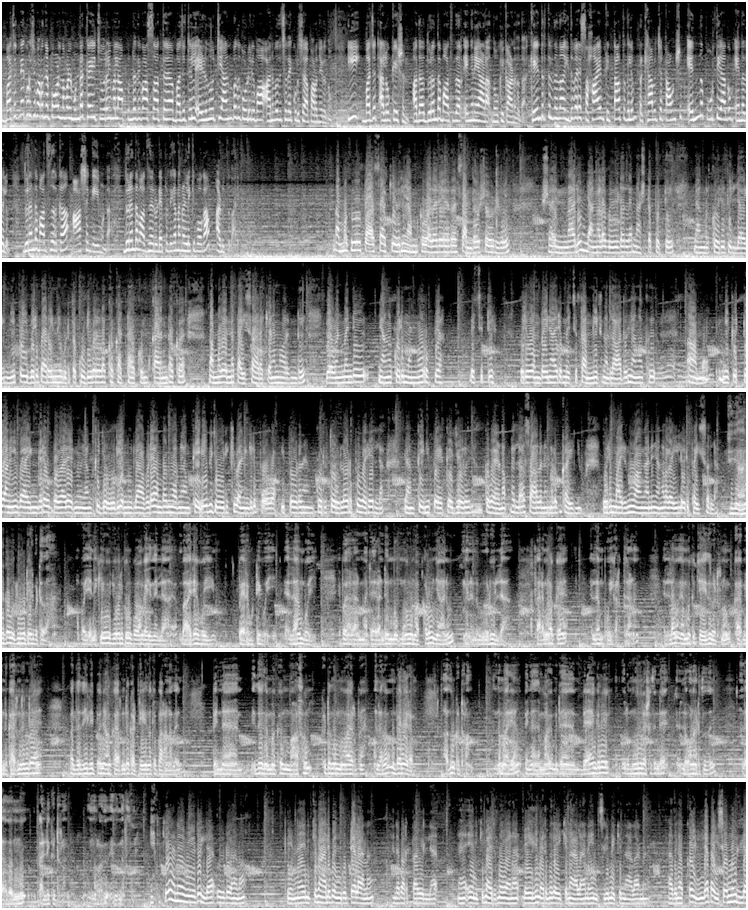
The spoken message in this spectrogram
ബജറ്റിനെ കുറിച്ച് പറഞ്ഞപ്പോൾ നമ്മൾ മുണ്ടക്കൈ ചൂരൽമല പുനരധിവാസത്തിന് ബജറ്റിൽ എഴുന്നൂറ്റി അൻപത് കോടി രൂപ അനുവദിച്ചതെക്കുറിച്ച് പറഞ്ഞിരുന്നു. ഈ ബജറ്റ് അലോക്കേഷൻ അത് ദുരന്ത ബാധിതർ എങ്ങനെയാണ് നോക്കിക്കാണുന്നത്? കേന്ദ്രത്തിൽ നിന്ന് ഇതുവരെ സഹായം കിട്ടാത്തതിലും പ്രഖ്യാപിച്ച ടൗൺഷിപ്പ് എന്ന് പൂർത്തിയാകും എന്നതിലും ദുരന്ത ബാധിതർക്ക് ആശങ്കയുമുണ്ട്. ദുരന്ത ബാധിതരുടെ പ്രതികരണങ്ങളിലേക്ക് പോകാം. അടുത്തതായി. നമുക്ക് പാസ്സാക്കിയതിൽ നമുക്ക് വളരെയേറെ സന്തോഷമുള്ളൂ. പക്ഷെ എന്നാലും ഞങ്ങളെ വീടെല്ലാം നഷ്ടപ്പെട്ട് ഞങ്ങൾക്കൊരിതില്ല ഇനിയിപ്പോൾ ഇവർ പറയുന്ന ഇവിടുത്തെ കുടിവെള്ളമൊക്കെ കട്ടാക്കും കറണ്ടൊക്കെ നമ്മൾ തന്നെ പൈസ അടയ്ക്കണം എന്ന് പറഞ്ഞിട്ട് ഗവൺമെന്റ് ഞങ്ങൾക്കൊരു മുന്നൂറ് റുപ്യ വെച്ചിട്ട് ഒരു ഒമ്പതിനായിരം വെച്ച് തന്നിരുന്നല്ലോ. അതും ഞങ്ങൾക്ക് ആ മോ- ഇനി കിട്ടുകയാണെങ്കിൽ ഭയങ്കര ഉപകാരമായിരുന്നു. ഞങ്ങൾക്ക് ജോലിയൊന്നുമില്ല. അവിടെ ആകുമ്പോൾ എന്ന് പറഞ്ഞാൽ ഞങ്ങൾക്ക് ഏത് ജോലിക്ക് വേണമെങ്കിലും പോവാം. ഇപ്പോൾ ഇവിടെ ഞങ്ങൾക്ക് ഒരു തൊഴിലുറപ്പ് വരെയല്ല. ഞങ്ങൾക്ക് ഇനി പാക്കേജുകൾ ഞങ്ങൾക്ക് വേണം. എല്ലാ സാധനങ്ങളും കഴിഞ്ഞു. ഒരു മരുന്ന് വാങ്ങാനും ഞങ്ങളുടെ കയ്യിൽ ഒരു പൈസ അല്ല ഞാനൊക്കെ പെട്ടതാണ് അപ്പോൾ എനിക്ക് ജോലിക്കൊന്നും പോകാൻ കഴിയുന്നില്ല. ഭാര്യ പോയി പേരക്കുട്ടി പോയി എല്ലാം പോയി. ഇപ്പോൾ മറ്റേ രണ്ട് മൂന്ന് മക്കളും ഞാനും ഉണ്ട്. വീടുമില്ല സ്ഥലങ്ങളൊക്കെ എല്ലാം പോയി കിടക്കുകയാണ്. എല്ലാം നമുക്ക് ചെയ്ത് കിട്ടണം. പിന്നെ കറണ്ടിന്റെ പദ്ധതിയിൽ ഇപ്പോൾ ഞാൻ കറണ്ട് കട്ട് ചെയ്യുന്നൊക്കെ പറയണത്. പിന്നെ ഇത് നമുക്ക് മാസം കിട്ടുന്ന മൂവായിരം രൂപ അല്ലാതെ മുപ്പതിനായിരം. അതും കിട്ടണം. പറയുക പിന്നെ നമ്മൾ മറ്റേ ബാങ്കിൽ ഒരു മൂന്ന് ലക്ഷത്തിന്റെ ലോൺ എടുത്തത്. അല്ല അതൊന്ന് തള്ളി കിട്ടണം എന്നുള്ളത് നിർത്തുന്നു എനിക്ക് അങ്ങനെ വീടില്ല. വീട് വേണം. പിന്നെ എനിക്ക് നാല് പെൺകുട്ടികളാണ്. എന്റെ ഭർത്താവില്ല. എനിക്ക് മരുന്ന് വേണം. ഡെയിലി മരുന്ന് കഴിക്കുന്ന ആളാണ്. ഇൻസുലിൻ വെക്കുന്ന ആളാണ്. അതിനൊക്കെ ഇല്ല പൈസ ഒന്നും ഇല്ല.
